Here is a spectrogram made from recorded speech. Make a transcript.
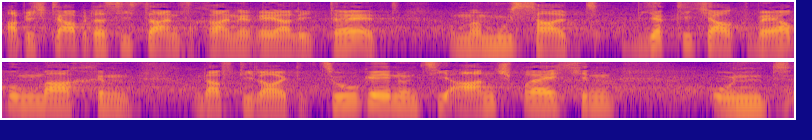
Aber ich glaube, das ist einfach eine Realität. Und man muss halt wirklich auch Werbung machen und auf die Leute zugehen und sie ansprechen. Und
